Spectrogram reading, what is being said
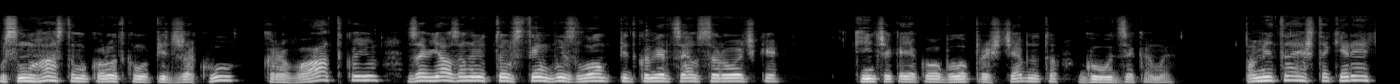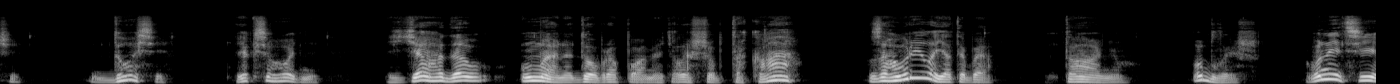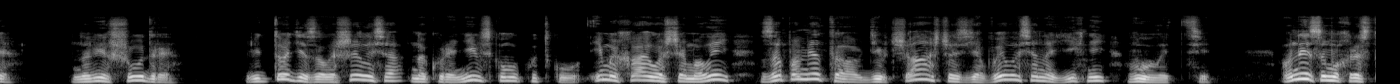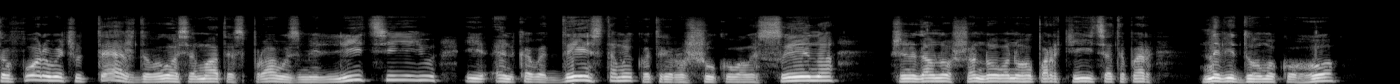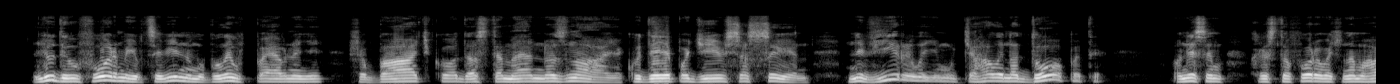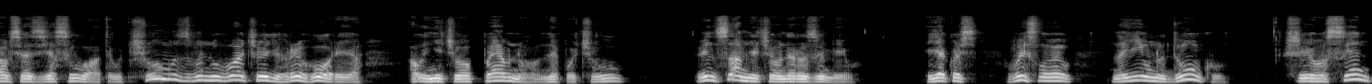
у смугастому короткому піджаку, кроваткою, зав'язаною товстим вузлом під комірцем сорочки, кінчика якого було прищебнуто гудзиками. Пам'ятаєш такі речі? Досі, як сьогодні. Я гадав, у мене добра пам'ять, але щоб така. Заговорила я тебе, Таню, облиш. Вони ці нові шудри відтоді залишилися на Куренівському кутку, і Михайло ще малий запам'ятав дівча, що з'явилося на їхній вулиці. Онисиму Христофоровичу теж довелося мати справу з міліцією і НКВДистами, котрі розшукували сина, ще недавно шанованого партійця, тепер невідомо кого. Люди у формі і в цивільному були впевнені, що батько достеменно знає, куди подівся син. Не вірили йому, тягали на допити. Онисим Христофорович намагався з'ясувати, у чому звинувачують Григорія, але нічого певного не почув. Він сам нічого не розумів і якось висловив наївну думку, що його син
